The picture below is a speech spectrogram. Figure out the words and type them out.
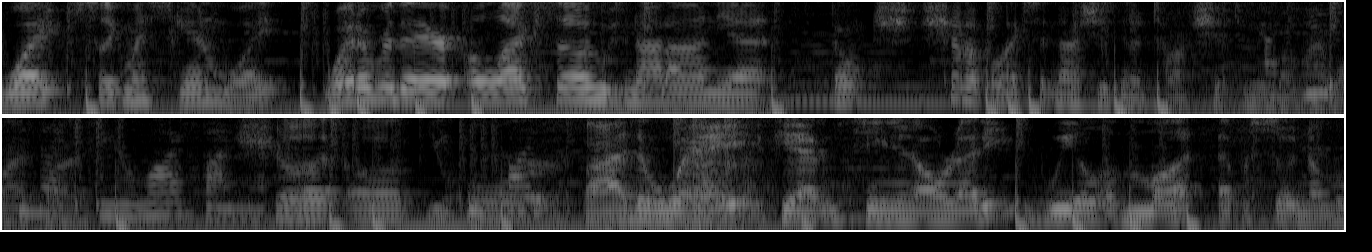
white, just like my skin, white. White over there. Alexa, who's not on yet. Don't, sh shut up Alexa, now she's gonna talk shit to me about my Wi-Fi. connect to your Wi-Fi. Shut up, you You whore. By the way, if you haven't seen it already, Wheel of Mutt episode number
